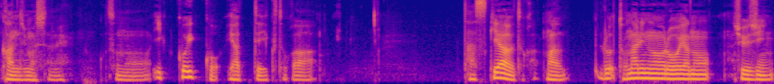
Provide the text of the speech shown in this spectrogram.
感じましたね。その一個一個やっていくとか助け合うとかまあ隣の牢屋の囚人、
